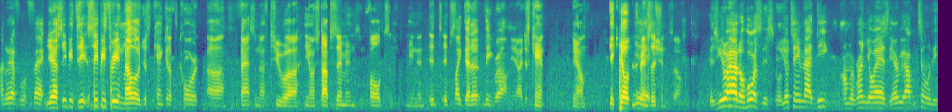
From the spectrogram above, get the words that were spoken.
I know that for a fact. Yeah, CP3, CP3 and Melo just can't get up the court uh, fast enough to uh, you know stop Simmons and Fultz. And, I mean, it, it, it's like that at league round. You know, I just can't you know get killed in Yeah. transition. So Because you don't have the horses, or your team not deep, I'm gonna run your ass every opportunity.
